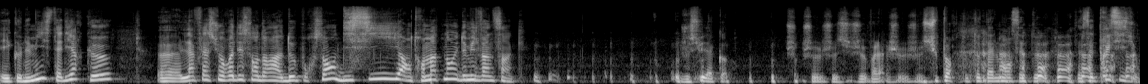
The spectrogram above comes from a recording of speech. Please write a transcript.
et économistes, c'est-à-dire que l'inflation redescendra à 2% d'ici entre maintenant et 2025. Je suis d'accord je, voilà, je, supporte totalement cette, cette précision.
